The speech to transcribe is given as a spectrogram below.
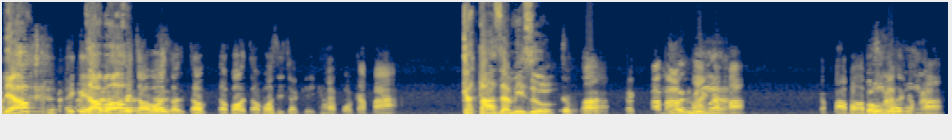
诶佢查某就波就就就波就波是只机卡，波夹巴，吉打什么意思？cấp á 阿麻风夹啊，巴，夹巴麻风啊，夹巴，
